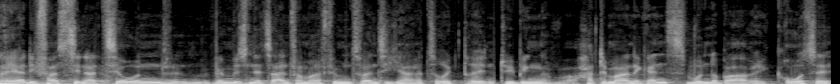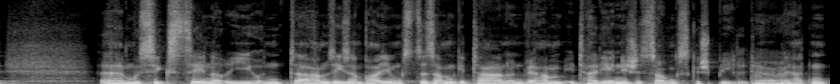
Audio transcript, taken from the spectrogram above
Naja, die Faszination, wir müssen jetzt einfach mal 25 Jahre zurückdrehen. Tübingen hatte mal eine ganz wunderbare, große äh, Musikszenerie und da haben sich so ein paar Jungs zusammengetan und wir haben italienische Songs gespielt. Ja. Wir hatten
